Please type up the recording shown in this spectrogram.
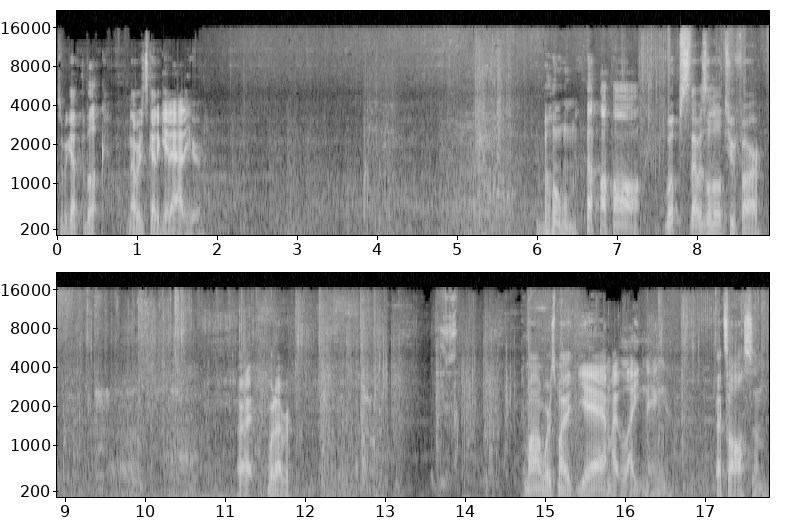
So we got the book. Now we just gotta get out of here. Boom. Whoops, that was a little too far. Alright, whatever. Come on, where's my... Yeah, my lightning. That's awesome.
